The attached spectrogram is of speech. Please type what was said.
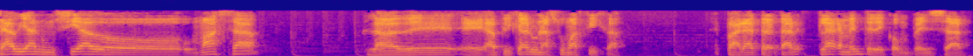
ya había anunciado Massa la de eh, aplicar una suma fija para tratar claramente de compensar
